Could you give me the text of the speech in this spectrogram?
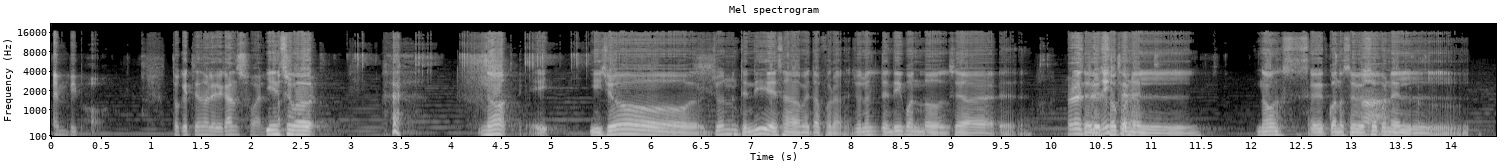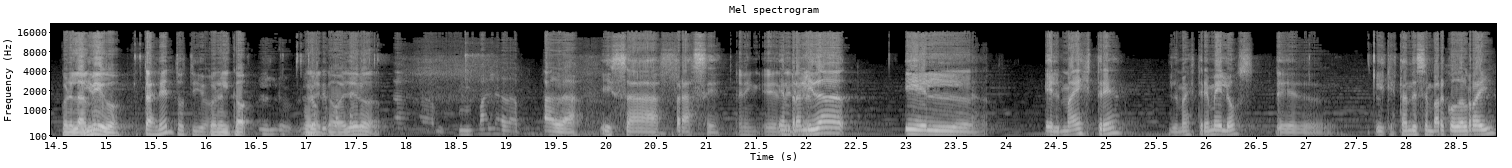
En vivo. Toqueteándole el ganso al. ¿Quién a se su. No, y, y yo yo no entendí esa metáfora. Yo lo entendí cuando se, eh, ¿No lo se besó con el... No, se- cuando se besó Ah. con el... Con el Tío, amigo. Estás lento, tío. Con el... ca- Lo- Con el caballero- mal adaptada esa frase. En, realidad, el, el maestre, el maestre Melos, el, el que está en desembarco del rey,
